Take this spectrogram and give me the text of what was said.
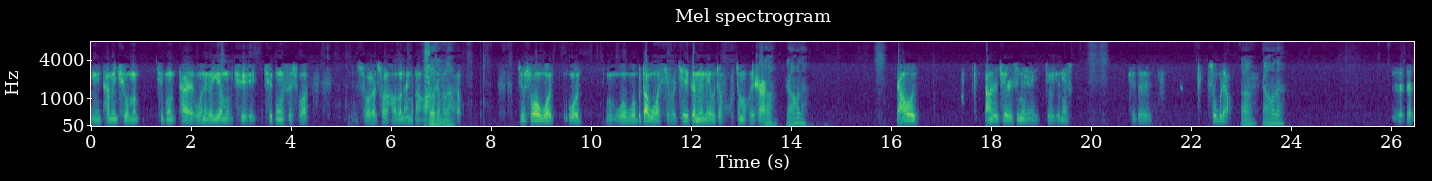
因为他们去我们去公，他我那个岳母去去公司说，说了说了好多难听的话。说什么了？就说我我我我不照顾我媳妇儿，其实根本没有这这么回事儿。啊，然后呢？然后，当时确实心里就有点觉得受不了。啊，然后呢？呃呃，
